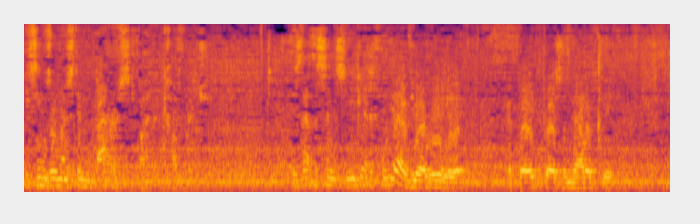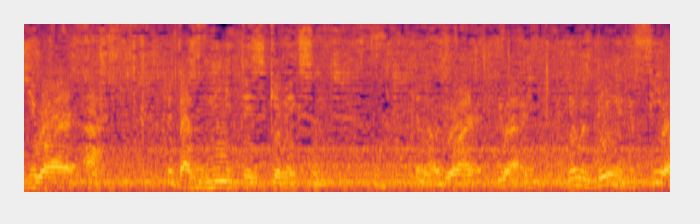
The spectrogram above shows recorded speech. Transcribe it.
He seems almost embarrassed by the coverage. Is that the sense you get of him? Yeah, if you're really a great personality, you are. Uh, it doesn't need these gimmicks, and you know you are you are a human being, and you feel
